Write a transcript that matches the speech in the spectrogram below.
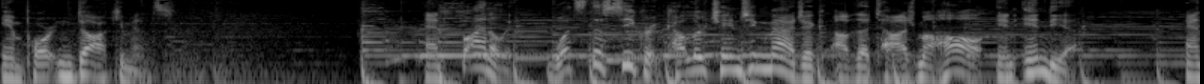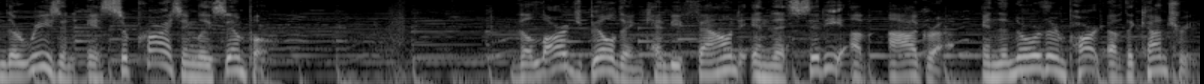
important documents. And finally, what's the secret color changing magic of the Taj Mahal in India? And the reason is surprisingly simple. The large building can be found in the city of Agra in the northern part of the country.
